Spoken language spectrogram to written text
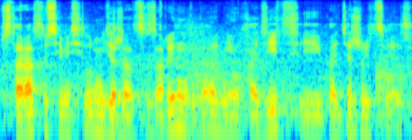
стараться всеми силами держаться за рынок, да, не уходить и поддерживать связь.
